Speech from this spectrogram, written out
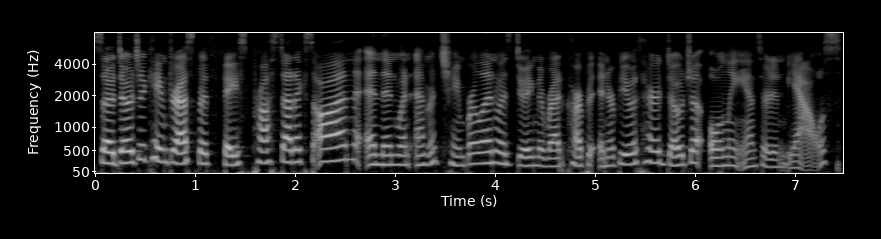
So Doja came dressed with face prosthetics on, and then when Emma Chamberlain was doing the red carpet interview with her, Doja only answered in meows.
